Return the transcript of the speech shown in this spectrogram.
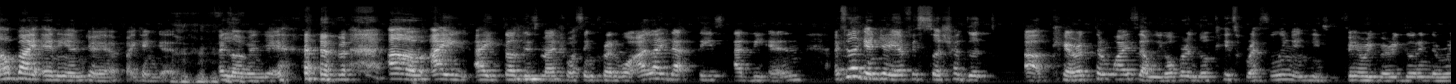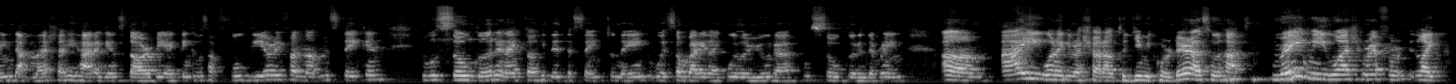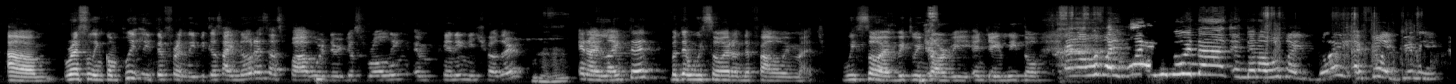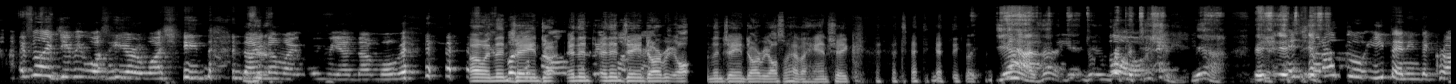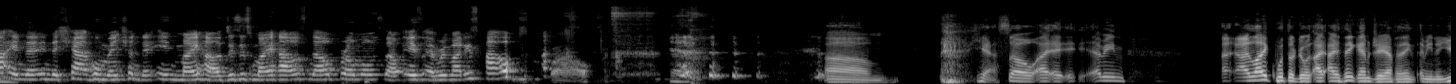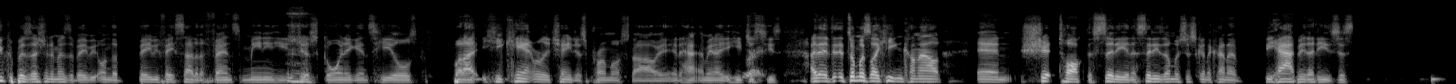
I'll buy any MJF I can get. I love MJF. um, I I thought this match was incredible. I like that tease at the end. I feel like MJF is such a good uh, character-wise that we overlook his wrestling, and he's very very good in the ring. That match that he had against Darby, I think it was a full gear, if I'm not mistaken. It was so good, and I thought he did the same today with somebody like Wheeler Yuta, who's so good in the ring. Um, I want to give a shout out to Jimmy Korderas, who has made me watch refer- like um, wrestling completely differently because I noticed a spot where they're just rolling and pinning each other, Mhm. and I liked it. But then we saw it on the following match. We saw it between Yeah. Darby and Jay Lethal, and I was like, "Why are you doing that?" And then I was like, "Why?" I feel like Jimmy. I feel like Jimmy was here watching Dynamite with me at that moment. Oh, and then But Jay and Dar- and then and then Jay and. Darby al- and then Jay and Darby also have a handshake at the end. Yeah, that the Oh, repetition. Yeah, it, and it, shout it's out to Ethan in the crowd in the in the chat who mentioned that in my house. This is my house now. Promos now is everybody's house. wow. Um, yeah. So I, I, I mean, I, I like what they're doing. I, I think MJF. I think I mean you could position him as a baby on the babyface side of the fence, meaning he's Mhm. just going against heels. But I, he can't really change his promo style. It, ha- I mean, I, he just Right. he's. I, it's almost like he can come out and shit talk the city, and the city's almost just going to kind of be happy that he's just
